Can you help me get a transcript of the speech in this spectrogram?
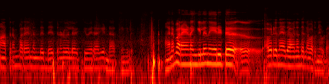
മാത്രം പറയാൻ എന്ത് ഇദ്ദേഹത്തിനോട് വല്ല വ്യക്തിപരാഗം ഉണ്ടായിരുന്നെങ്കിൽ അങ്ങനെ പറയണമെങ്കിൽ നേരിട്ട് അവരുടെ നേതാവിനെ തന്നെ പറഞ്ഞൂടെ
